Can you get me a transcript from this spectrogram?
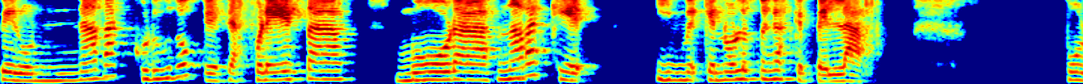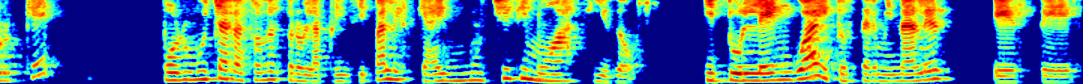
pero nada crudo, que sea fresas, moras, nada que, que no lo tengas que pelar. ¿Por qué? Por muchas razones, pero la principal es que hay muchísimo ácido y tu lengua y tus terminales este,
